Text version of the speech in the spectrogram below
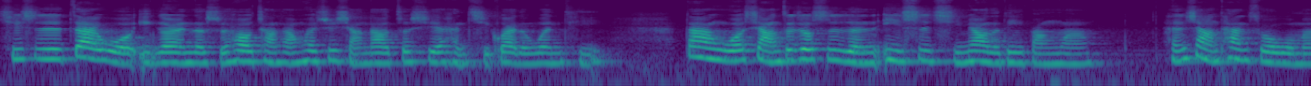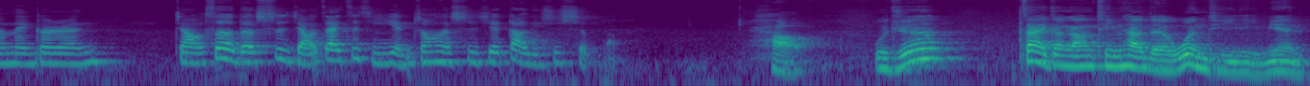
其实，在我一个人的时候，常常会去想到这些很奇怪的问题。但我想，这就是人意识奇妙的地方吗？很想探索我们每个人角色的视角，在自己眼中的世界到底是什么。好，我觉得在刚刚听他的问题里面，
